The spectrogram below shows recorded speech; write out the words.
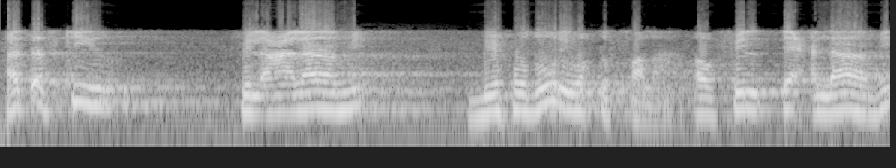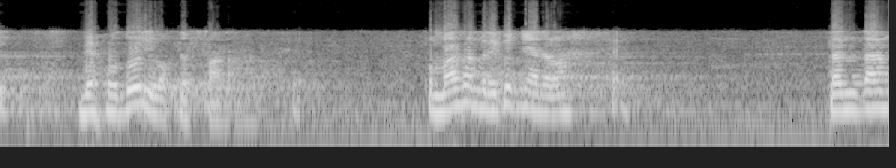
At-tazkir fil a'lami bihuduri waktu salah. Atau fil i'lami bihuduri waktu salah. Pembahasan berikutnya adalah tentang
